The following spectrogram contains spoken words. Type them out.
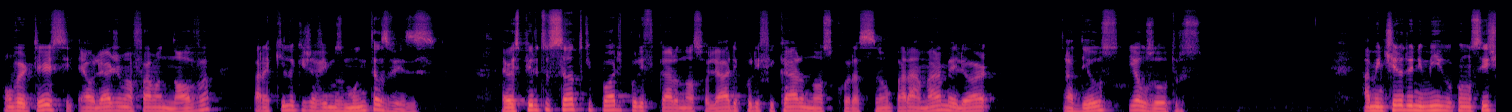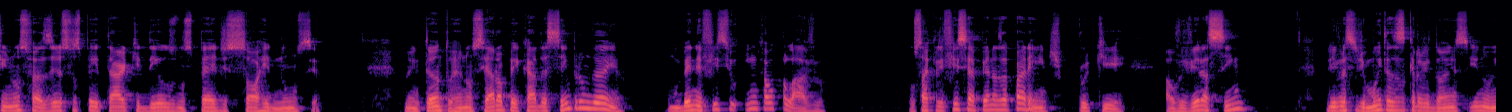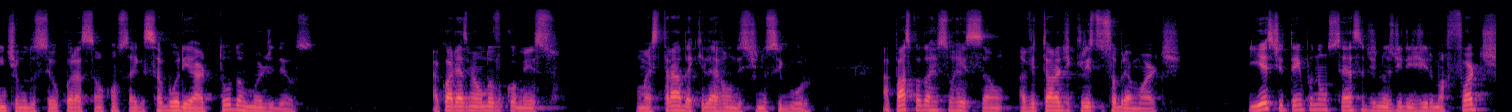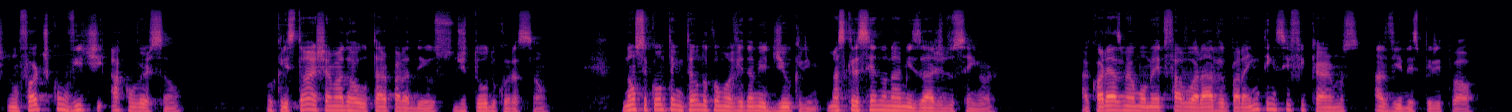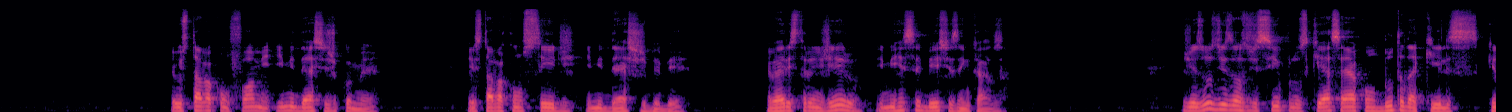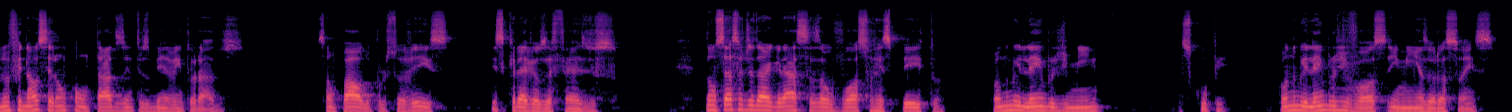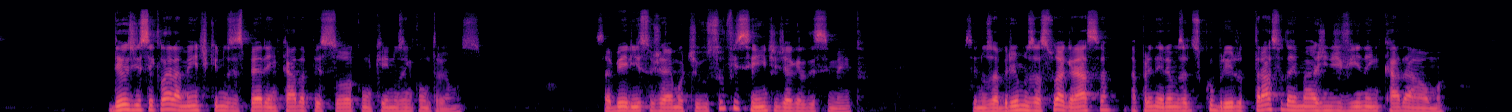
Converter-se é olhar de uma forma nova para aquilo que já vimos muitas vezes. É o Espírito Santo que pode purificar o nosso olhar e purificar o nosso coração para amar melhor a Deus e aos outros. A mentira do inimigo consiste em nos fazer suspeitar que Deus nos pede só renúncia. No entanto, renunciar ao pecado é sempre um ganho, um benefício incalculável. O sacrifício é apenas aparente, porque, ao viver assim, livra-se de muitas escravidões e no íntimo do seu coração consegue saborear todo o amor de Deus. A quaresma é um novo começo, uma estrada que leva a um destino seguro. A Páscoa da ressurreição, a vitória de Cristo sobre a morte. E este tempo não cessa de nos dirigir forte, um forte convite à conversão. O cristão é chamado a voltar para Deus de todo o coração, não se contentando com uma vida medíocre, mas crescendo na amizade do Senhor. A quaresma é o momento favorável para intensificarmos a vida espiritual. Eu estava com fome e me deste de comer. Eu estava com sede e me deste de beber. Eu era estrangeiro e me recebestes em casa. Jesus diz aos discípulos que essa é a conduta daqueles que no final serão contados entre os bem-aventurados. São Paulo, por sua vez, escreve aos Efésios: Não cesso de dar graças ao vosso respeito quando me lembro de mim, desculpe, quando me lembro de vós em minhas orações. Deus disse claramente que nos espera em cada pessoa com quem nos encontramos. Saber isso já é motivo suficiente de agradecimento. Se nos abrirmos à sua graça, aprenderemos a descobrir o traço da imagem divina em cada alma,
